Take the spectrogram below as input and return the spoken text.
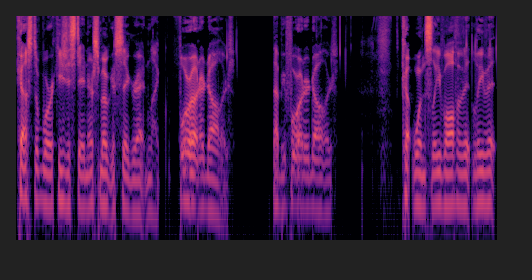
custom work. He's just standing there smoking a cigarette and like four hundred dollars. That'd be four hundred dollars. Cut one sleeve off of it, leave it.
